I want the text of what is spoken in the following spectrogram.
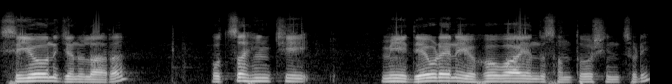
సియోను జనులారా ఉత్సహించి మీ దేవుడైన యహోవాయందు సంతోషించుడి.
